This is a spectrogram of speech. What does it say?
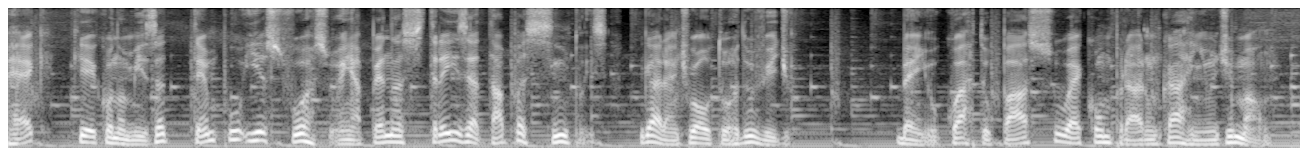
hack que economiza tempo e esforço em apenas três etapas simples, garante o autor do vídeo. Bem, o quarto passo é comprar um carrinho de mão.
